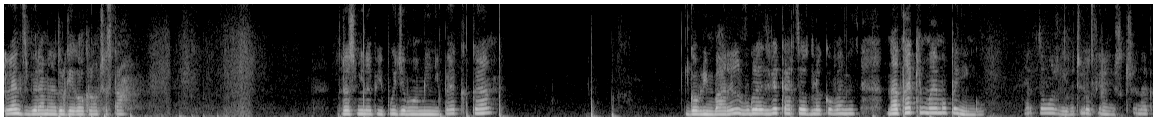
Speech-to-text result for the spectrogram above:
Więc zbieramy na drugiego okrączesta. Teraz mi lepiej pójdzie, bo mam mini pekkę. Goblin Barrel. W ogóle dwie karty odblokowane na takim małym openingu. Jak to możliwe? Czyli otwieranie skrzynek.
